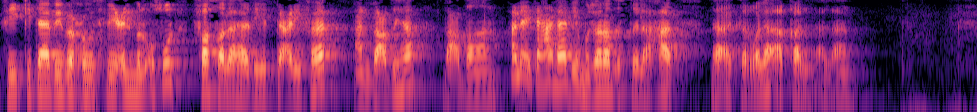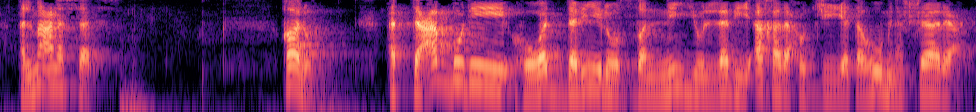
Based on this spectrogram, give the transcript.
في كتاب بحوث في علم الأصول فصل هذه التعريفات عن بعضها بعضا على حال هذه مجرد اصطلاحات لا أكثر ولا أقل الآن. المعنى السادس. قالوا التعبدي هو الدليل الظني الذي أخذ حجيته من الشارع.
